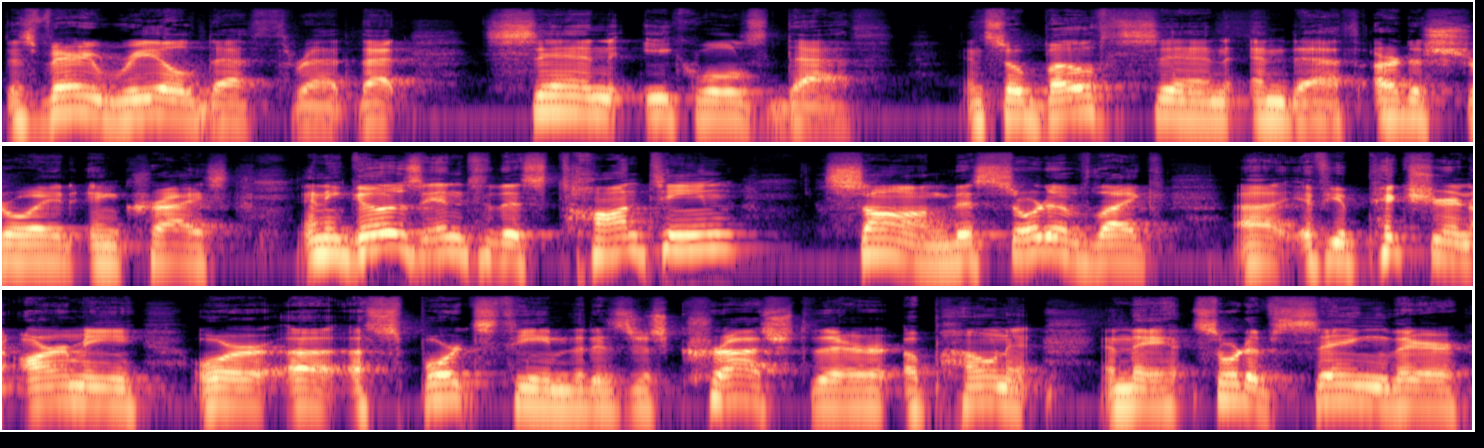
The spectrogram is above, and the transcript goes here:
this very real death threat that sin equals death. And so both sin and death are destroyed in Christ. And he goes into this taunting song, this sort of like uh, if you picture an army or a, a, sports team that has just crushed their opponent and they sort of sing their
